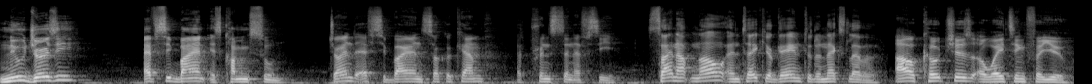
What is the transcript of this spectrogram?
New Jersey, FC Bayern is coming soon. Join the FC Bayern soccer camp at Princeton FC. Sign up now and take your game to the next level. Our coaches are waiting for you.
